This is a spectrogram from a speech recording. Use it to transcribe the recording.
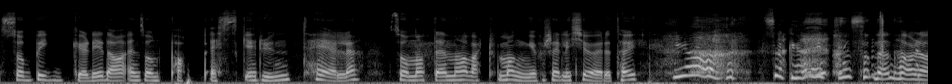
så bygger de da en sånn pappeske rundt hele. Sånn at den har vært mange forskjellige kjøretøy. Ja, så gøy. Så den har da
